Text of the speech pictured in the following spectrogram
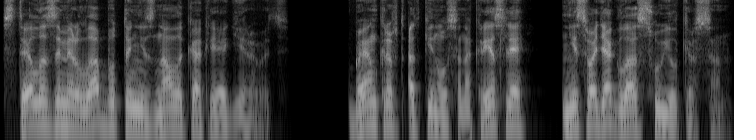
Стелла замерла, будто не знала, как реагировать. Бенкрофт откинулся на кресле, не сводя глаз с Уилкерсон.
